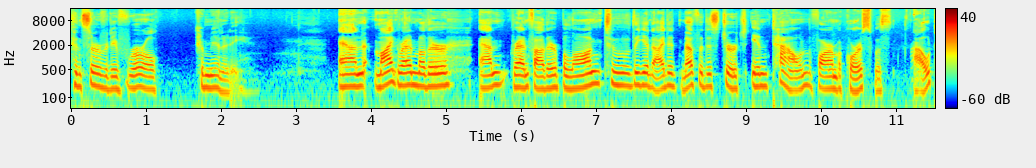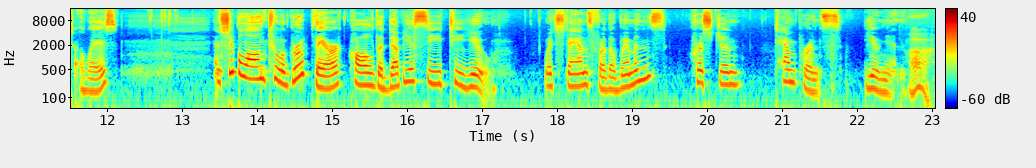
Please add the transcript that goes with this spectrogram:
conservative rural community. And my grandmother and grandfather belonged to the United Methodist Church in town. The farm, of course, was out a ways. And she belonged to a group there called the WCTU, which stands for the Women's Christian Temperance Union. Ah.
